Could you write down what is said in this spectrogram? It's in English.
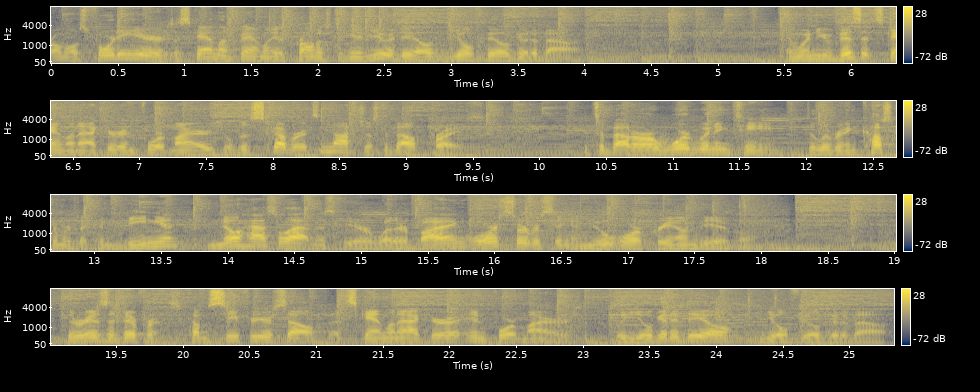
For almost 40 years, the Scanlon family has promised to give you a deal you'll feel good about. And when you visit Scanlon Acura in Fort Myers, you'll discover it's not just about price. It's about our award-winning team, delivering customers a convenient, no-hassle atmosphere whether buying or servicing a new or pre-owned vehicle. There is a difference. Come see for yourself at Scanlon Acura in Fort Myers, where you'll get a deal you'll feel good about.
